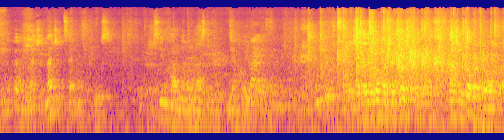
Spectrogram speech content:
то напевно, значить, значить це плюс. Всім гарного настрою. Дякую. Якщо невідомо, чи плюс, значить добра провокація.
